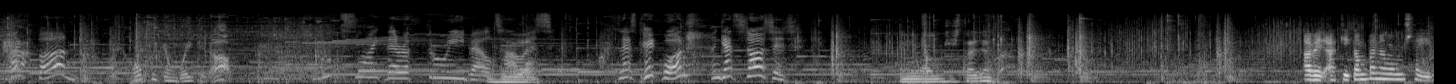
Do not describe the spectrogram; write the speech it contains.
Had fun. I hope we can wake it up. Looks like there are three bell towers. Let's pick one and get started. ¿Cómo vamos hasta allá? A ver, ¿a qué campana vamos a ir?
